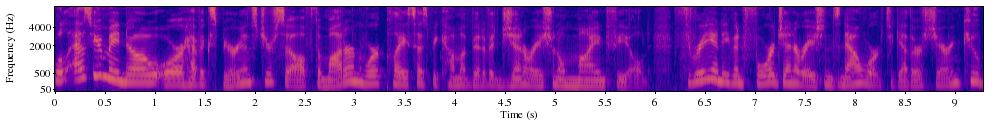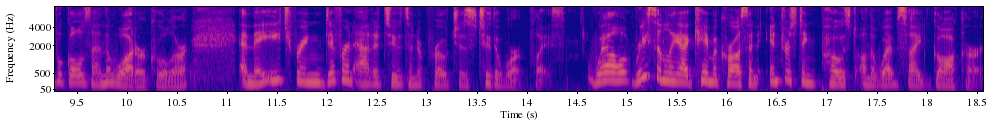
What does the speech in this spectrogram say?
Well, as you may know or have experienced yourself, the modern workplace has become a bit of a generational minefield. Three and even four generations now work together, sharing cubicles and the water cooler, and they each bring different attitudes and approaches to the workplace. Well, recently I came across an interesting post on the website Gawker.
